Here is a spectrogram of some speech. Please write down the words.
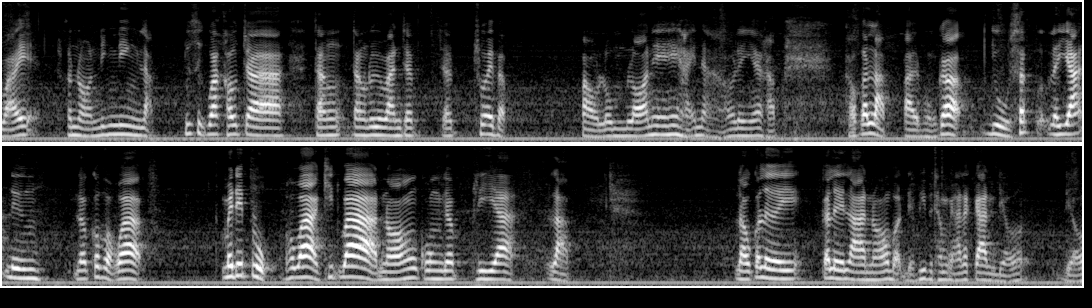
ไว้ก็นอนนิ่งๆหลับ รู้สึกว่าเขาจะทางทางโรงพยาบาลจะจะช่วยแบบเป่าลมร้อนให้ให้หายหนาวอะไรเงี้ยครับเขาก็หลับไปผมก็อยู่สักระยะหนึ่งแล้วก็บอกว่า ไม่ได้ปลุก เพราะว่าคิดว่าน้องคงจะเพลียหลับ เราก็เลยก็เลยลาน้องบอกเดี๋ยวพี่ไปทำงานล้วกัน เดี๋ยว เดี๋ยว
